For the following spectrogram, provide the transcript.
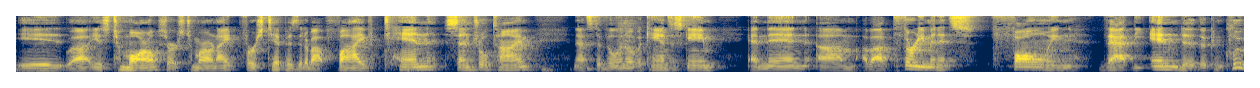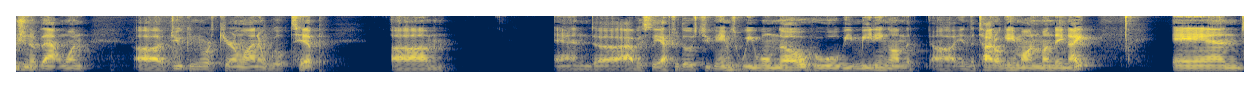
is, uh, is tomorrow. Starts tomorrow night. First tip is at about five ten Central Time. That's the Villanova Kansas game, and then um, about thirty minutes following that, the end, the conclusion of that one, uh, Duke and North Carolina will tip. Um, and uh, obviously, after those two games, we will know who will be meeting on the uh, in the title game on Monday night. And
